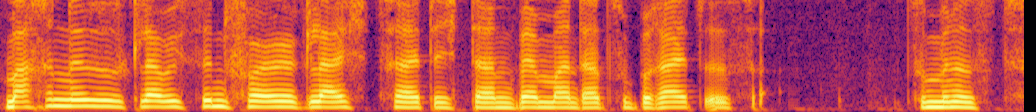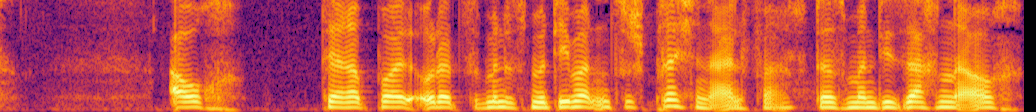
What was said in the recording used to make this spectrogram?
machen, ist es, glaube ich, sinnvoll gleichzeitig dann, wenn man dazu bereit ist, zumindest auch Therapeut oder zumindest mit jemandem zu sprechen einfach, dass man die Sachen auch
